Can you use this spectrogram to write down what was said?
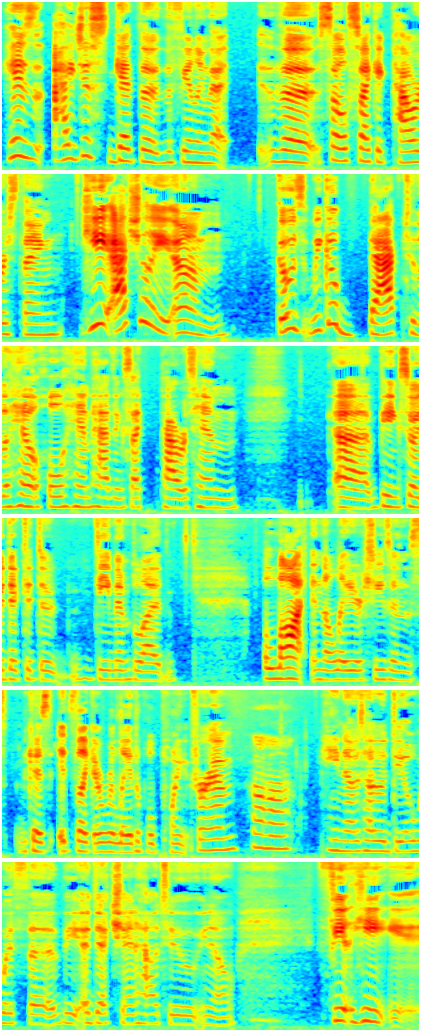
his I just get the the feeling that the soul psychic powers thing. He actually um goes we go back to the whole whole him having psychic powers, him uh being so addicted to demon blood a lot in the later seasons because it's like a relatable point for him. Uh-huh. he knows how to deal with the the addiction how to you know feel he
